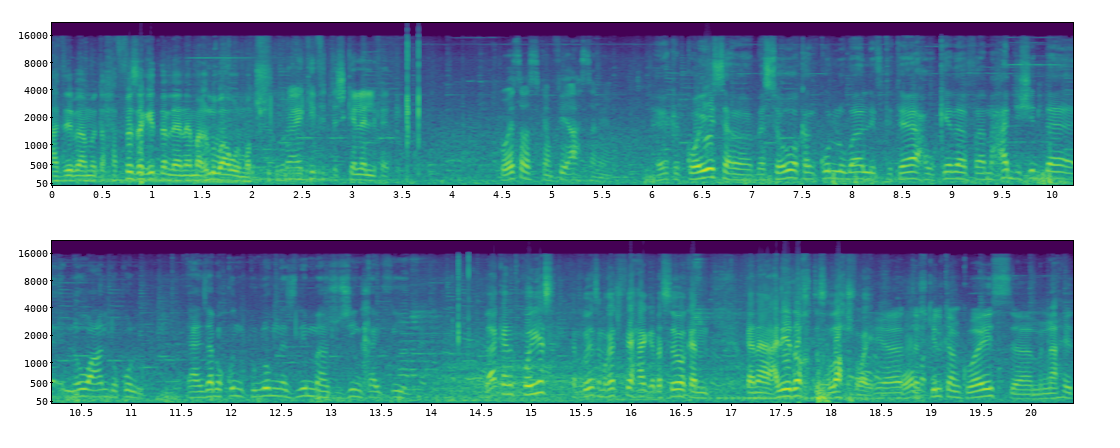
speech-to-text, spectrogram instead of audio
هتبقى متحفزة جدا لأنها مغلوبة أول ماتش. ورأيك إيه في التشكيلة اللي فاتت؟ كويسة بس كان في أحسن يعني. هي كانت كويسة بس هو كان كله بقى الافتتاح وكده فمحدش ادى اللي هو عنده كله. يعني زي ما كنا كلهم نازلين مهزوزين خايفين. لا كانت كويسة كانت كويسة ما كانش فيها حاجة بس هو كان كان عليه ضغط صلاح شوية. التشكيل كان كويس آه، من ناحية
